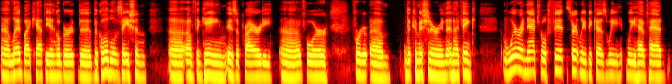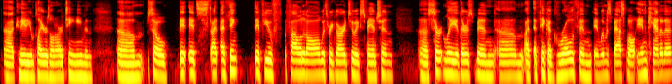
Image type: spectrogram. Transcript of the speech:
uh, led by Cathy Engelbert, the the globalization uh, of the game is a priority uh, for for um, the commissioner, and and I think we're a natural fit certainly because we we have had uh, Canadian players on our team, and um, so it, it's I, I think if you've followed it all with regard to expansion Uh, certainly, there's been, um, I, I, think, a growth in, in women's basketball in Canada.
